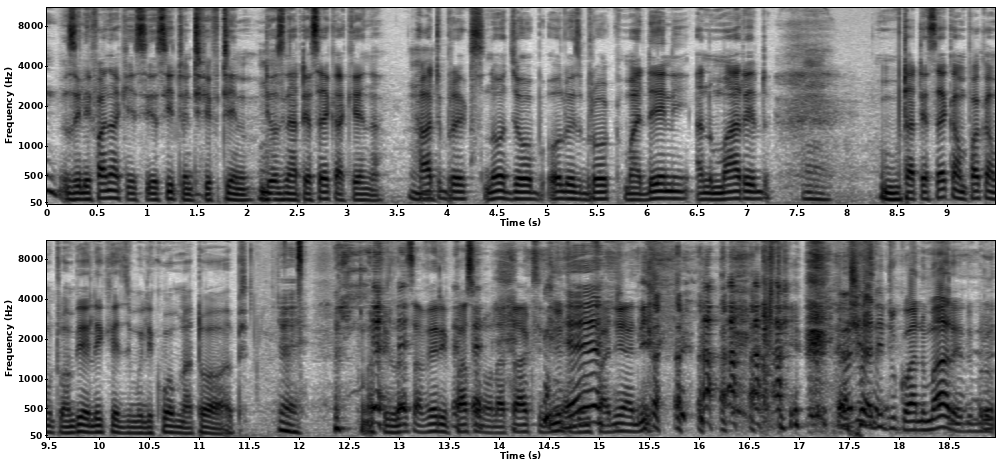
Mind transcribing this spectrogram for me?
zilifanya kcsc 2015 ndio zinateseka kenya Mm. heartbreaks no job always broke madeni unmarried Mm. Mtateseka mpaka mtuambie leakage mlikuwa mnatoa wapi? Yeah. I feel that's a very personal attack. Sijui tulimfanyia ni Ati hadi tuko unmarried bro.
